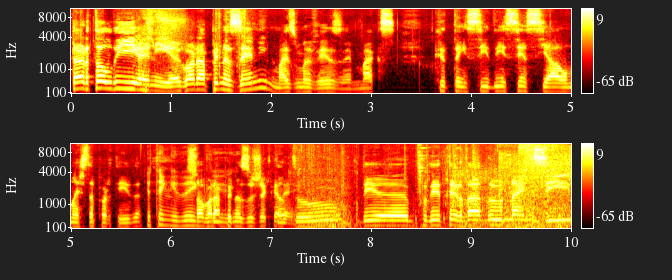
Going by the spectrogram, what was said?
Turtle e Annie, agora apenas Annie, mais uma vez, é Max que tem sido essencial nesta partida. Eu tenho ideia Sobra que... apenas o jacaré. Portanto, podia, podia ter dado o 9Z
